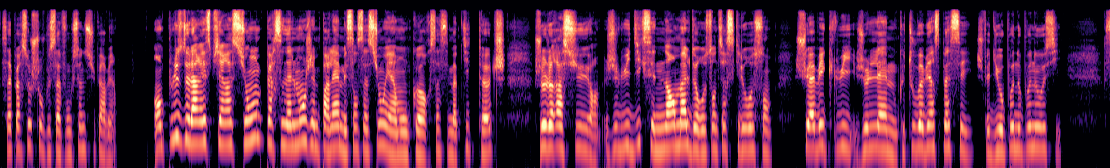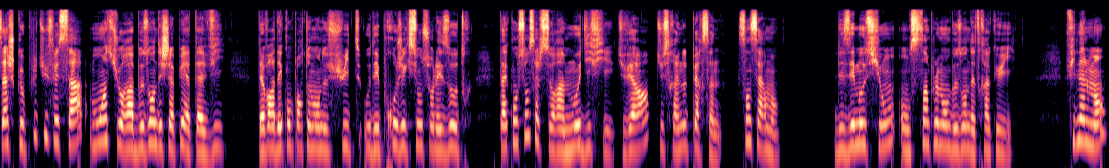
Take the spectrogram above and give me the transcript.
Ça perso, je trouve que ça fonctionne super bien. En plus de la respiration, personnellement, j'aime parler à mes sensations et à mon corps. Ça, c'est ma petite touch. Je le rassure. Je lui dis que c'est normal de ressentir ce qu'il ressent. Je suis avec lui, je l'aime, que tout va bien se passer. Je fais du hoponopono aussi. Sache que plus tu fais ça, moins tu auras besoin d'échapper à ta vie, d'avoir des comportements de fuite ou des projections sur les autres. Ta conscience, elle sera modifiée. Tu verras, tu seras une autre personne. Sincèrement. Les émotions ont simplement besoin d'être accueillies. Finalement,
